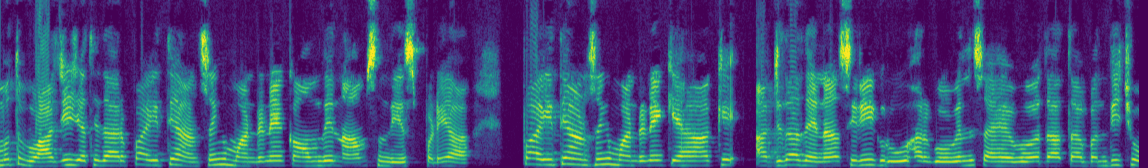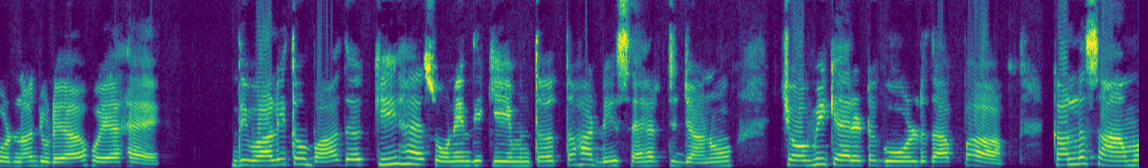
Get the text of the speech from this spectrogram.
ਮਤਵਾਜੀ ਜਥੇਦਾਰ ਭਾਈ ਧਿਆਨ ਸਿੰਘ ਮੰਡ ਨੇ ਕੌਮ ਦੇ ਨਾਮ ਸੰਦੇਸ਼ ਪੜਿਆ ਭਾਈ ਧਿਆਨ ਸਿੰਘ ਮੰਡ ਨੇ ਕਿਹਾ ਕਿ ਅੱਜ ਦਾ ਦਿਨ ਸ੍ਰੀ ਗੁਰੂ ਹਰਗੋਬਿੰਦ ਸਾਹਿਬ ਦਾ ਤਾਂ ਬੰਦੀ ਛੋੜ ਨਾਲ ਜੁੜਿਆ ਹੋਇਆ ਹੈ। ਦੀਵਾਲੀ ਤੋਂ ਬਾਅਦ ਕੀ ਹੈ ਸੋਨੇ ਦੀ ਕੀਮਤ? ਤੁਹਾਡੇ ਸ਼ਹਿਰ 'ਚ ਜਾਣੋ 24 ਕੈਰਟ 골ਡ ਦਾ ਭਾਅ। ਕੱਲ ਸ਼ਾਮ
